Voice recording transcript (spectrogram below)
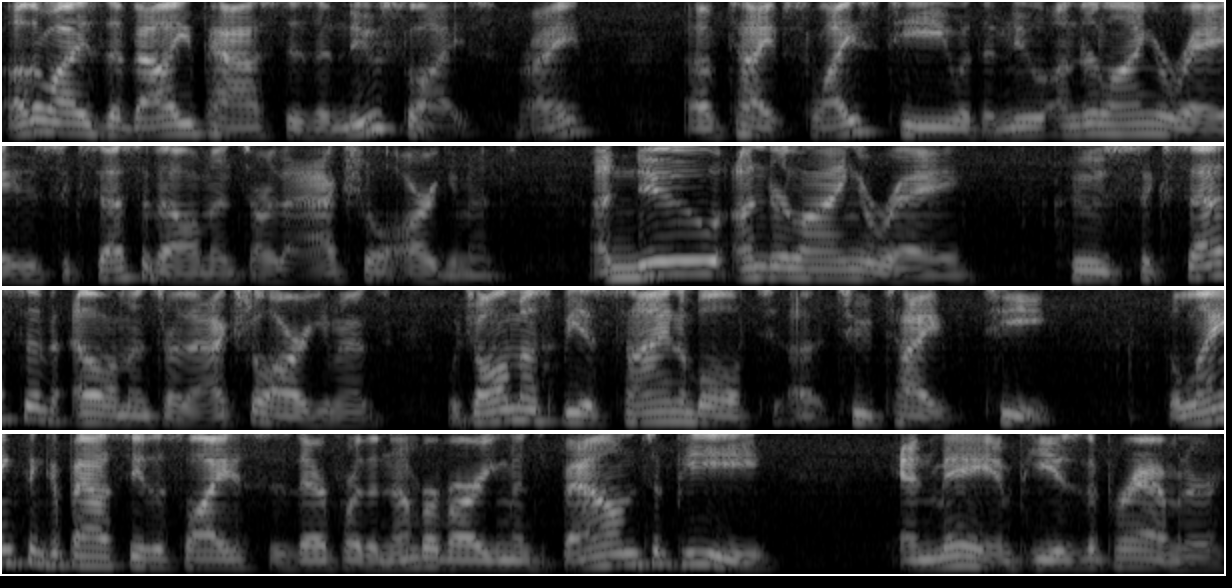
Otherwise, the value passed is a new slice, right? Of type slice T with a new underlying array whose successive elements are the actual arguments. A new underlying array whose successive elements are the actual arguments, which all must be assignable to, uh, to type T. The length and capacity of the slice is therefore the number of arguments bound to P and may, and P is the parameter,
